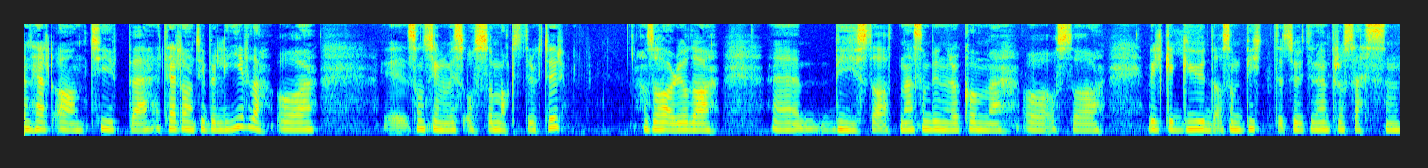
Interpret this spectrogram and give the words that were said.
en helt annen type, et helt annet type liv. Da, og eh, sannsynligvis også maktstruktur. Og så har du jo da bystatene som begynner å komme, og også hvilke guder som byttes ut i den prosessen.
